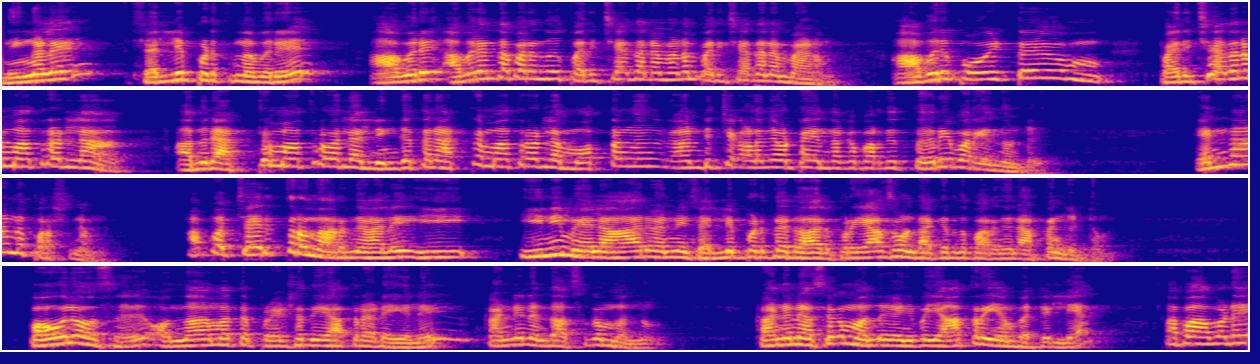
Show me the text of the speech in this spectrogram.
നിങ്ങളെ ശല്യപ്പെടുത്തുന്നവര് അവർ അവരെന്താ പറയുന്നത്? പരിച്ഛേദനം വേണം പരിച്ഛേദനം വേണം. അവർ പോയിട്ട് പരിച്ഛേദനം മാത്രമല്ല അതിന്റെ അറ്റം മാത്രമല്ല ലിംഗത്തിന് അറ്റം മാത്രമല്ല മൊത്തം കണ്ടിച്ച് കളഞ്ഞോട്ടെ എന്നൊക്കെ പറഞ്ഞ് തെറി പറയുന്നുണ്ട്. എന്താണ് പ്രശ്നം? അപ്പോൾ ചരിത്രം എന്ന് പറഞ്ഞാൽ ഈ ഇനിമേൽ ആരും എന്നെ ശല്യപ്പെടുത്തരുത് ആരും പ്രയാസം ഉണ്ടാക്കരുത് പറഞ്ഞതിന് അർത്ഥം കിട്ടും. പൗലോസ് ഒന്നാമത്തെ പ്രേക്ഷിത യാത്രയിടയിൽ കണ്ണിന് എന്താ അസുഖം വന്നു. കണ്ണിന് അസുഖം വന്നു കഴിഞ്ഞപ്പോൾ യാത്ര ചെയ്യാൻ പറ്റില്ല. അപ്പോൾ അവിടെ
